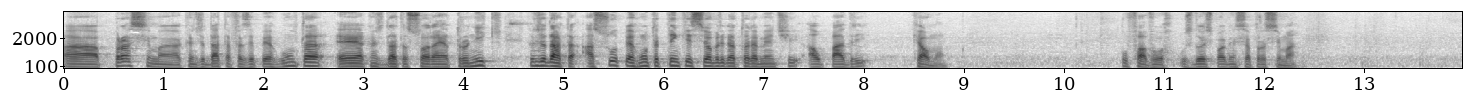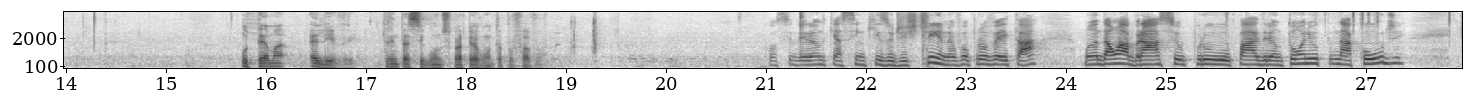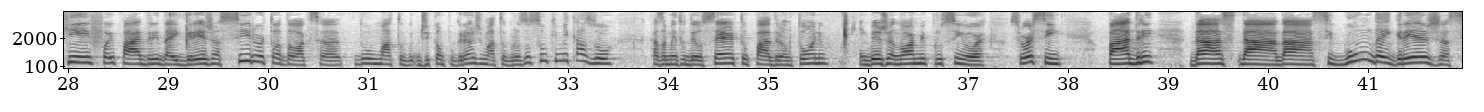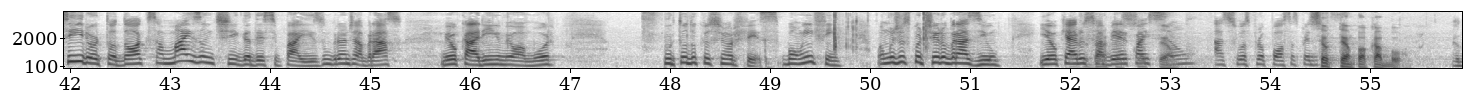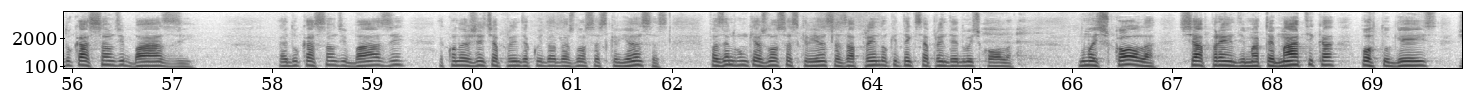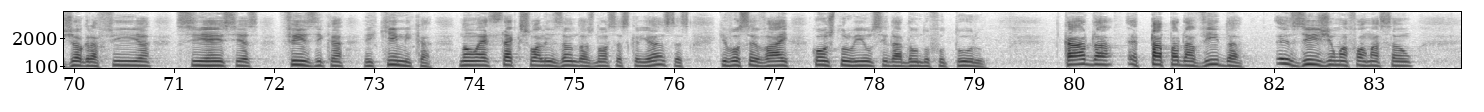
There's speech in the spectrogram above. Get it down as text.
A próxima candidata a fazer pergunta é a candidata Soraya Tronic. Candidata, a sua pergunta tem que ser obrigatoriamente ao padre Kelman. Por favor, os dois podem se aproximar. O tema é livre. 30 segundos para a pergunta, por favor. Considerando que assim quis o destino, eu vou aproveitar, mandar um abraço para o padre Antônio Nacolde, que foi padre da Igreja Sírio-Ortodoxa de Campo Grande, Mato Grosso do Sul, que me casou. O casamento deu certo, padre Antônio. Um beijo enorme para o senhor. O senhor, sim, padre das, da, da segunda igreja sírio-ortodoxa mais antiga desse país. Um grande abraço, meu carinho, meu amor, por tudo que o senhor fez. Bom, enfim, vamos discutir o Brasil. E eu quero saber quais são as suas propostas para educação. Seu tempo acabou. Educação de base a educação de base é quando a gente aprende a cuidar das nossas crianças, fazendo com que as nossas crianças aprendam o que tem que se aprender numa escola. Numa escola se aprende matemática, português, geografia, ciências, física e química. Não é sexualizando as nossas crianças que você vai construir um cidadão do futuro. Cada etapa da vida exige uma formação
